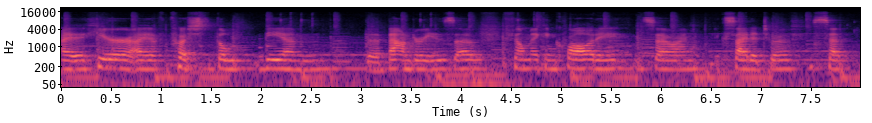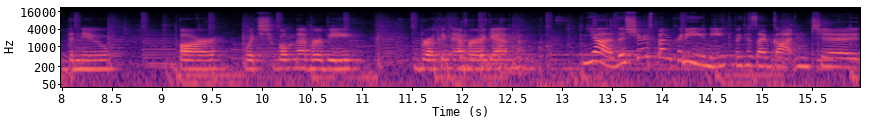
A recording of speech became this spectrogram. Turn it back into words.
I here I have pushed the the um, the boundaries of filmmaking quality. So I'm excited to have set the new bar, which will never be broken ever again. Yeah, this year's been pretty unique because I've gotten to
